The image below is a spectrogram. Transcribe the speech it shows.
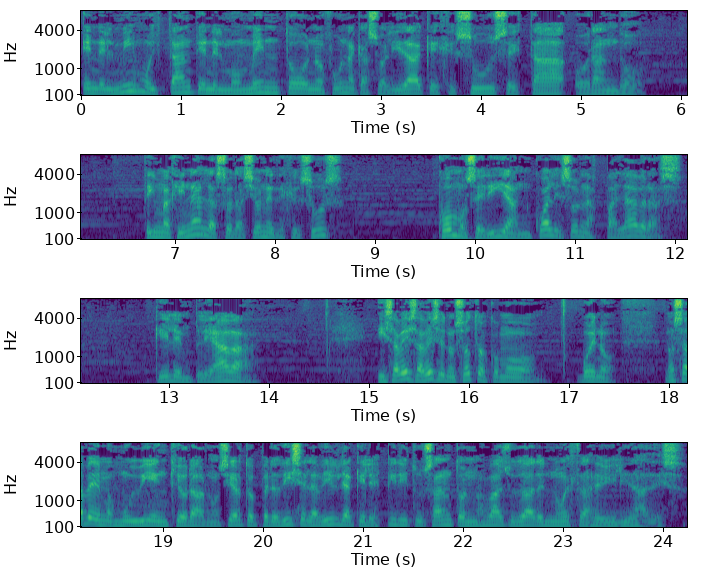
en el mismo instante, en el momento, no fue una casualidad que Jesús está orando. ¿Te imaginas las oraciones de Jesús? ¿Cómo serían? ¿Cuáles son las palabras que él empleaba? Y sabes, a veces nosotros como, bueno, no sabemos muy bien qué orar, ¿no es cierto? Pero dice la Biblia que el Espíritu Santo nos va a ayudar en nuestras debilidades.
